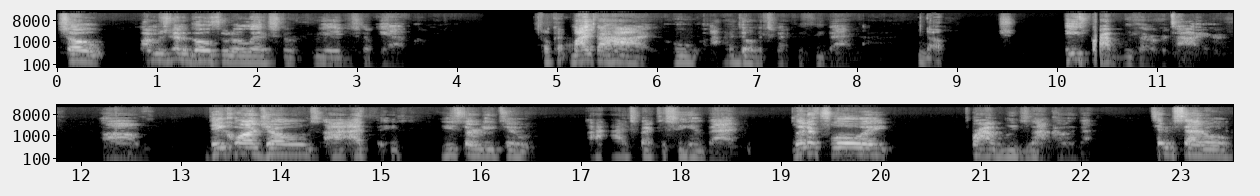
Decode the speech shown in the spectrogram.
so I'm just gonna go through the list of free agents that we have. Okay. Micah Hyde, who I don't expect to see back. No. he's probably to retire. Um, Daquan Jones, I, I think he's 32. I, I expect to see him back. Leonard Floyd, probably is not coming back. Tim Settle,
